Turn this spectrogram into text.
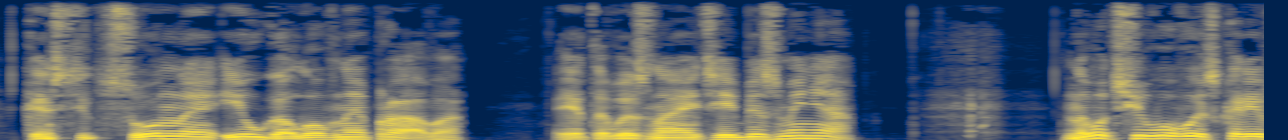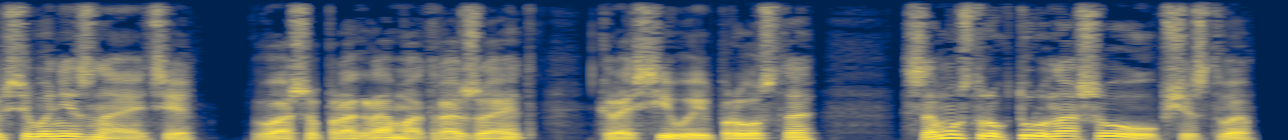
— конституционное и уголовное право. Это вы знаете и без меня». Но вот чего вы, скорее всего, не знаете. Ваша программа отражает, красиво и просто, саму структуру нашего общества,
